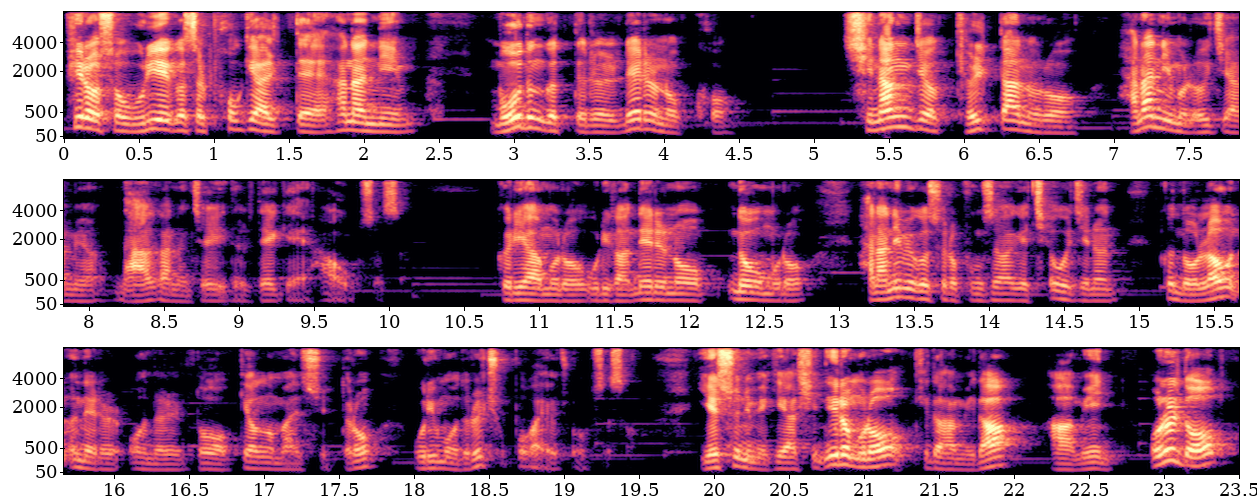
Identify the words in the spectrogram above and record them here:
비로소 우리의 것을 포기할 때 하나님 모든 것들을 내려놓고 신앙적 결단으로 하나님을 의지하며 나아가는 저희들 되게 하옵소서. 그리함으로 우리가 내려놓음으로 하나님의 것으로 풍성하게 채워지는 그 놀라운 은혜를 오늘도 경험할 수 있도록 우리 모두를 축복하여 주옵소서. 예수님의 귀하신 이름으로 기도합니다. 아멘. 오늘도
